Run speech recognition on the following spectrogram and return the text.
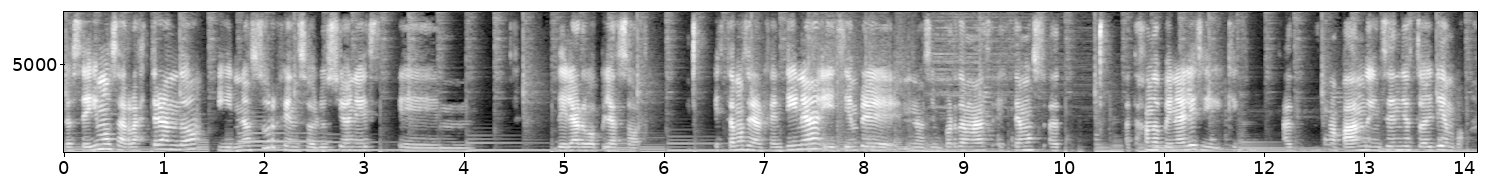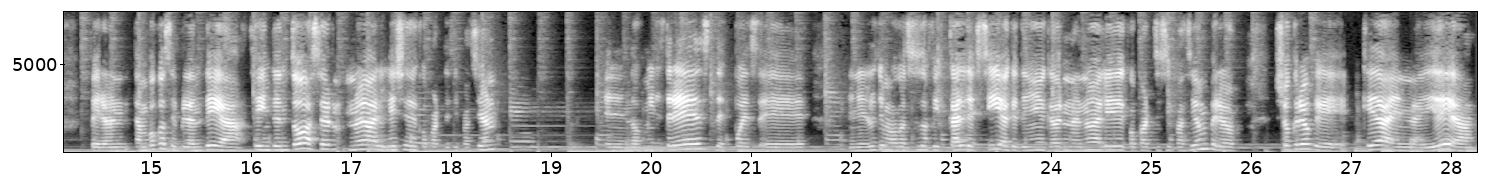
los seguimos arrastrando y no surgen soluciones em, de largo plazo. Estamos en Argentina y siempre nos importa más, estamos atajando penales y que apagando incendios todo el tiempo, pero tampoco se plantea, se intentó hacer nuevas leyes de coparticipación en el 2003, después eh, en el último consenso fiscal decía que tenía que haber una nueva ley de coparticipación, pero yo creo que queda en la idea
